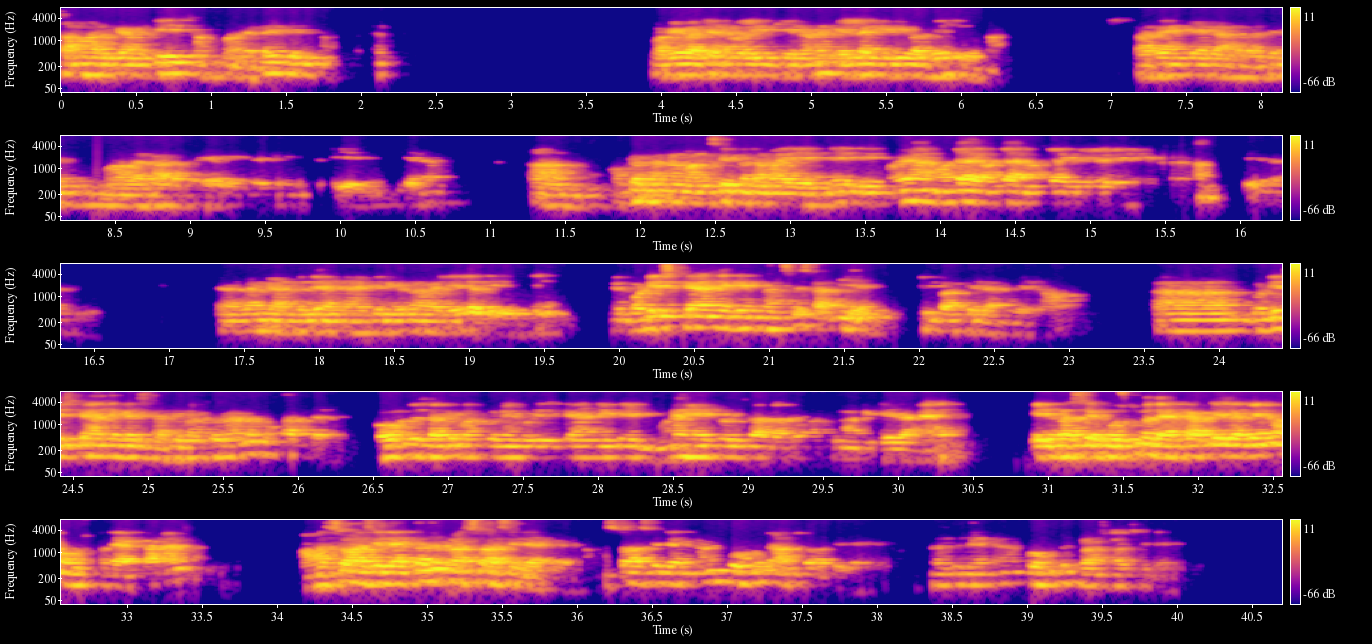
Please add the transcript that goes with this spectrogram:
සමහර කැමති සම්පන්නට ඉතින් වගේ වචන වලින් කියනවනම් එල්ලගිරි වගේ කියනවා. පරයන්කේ ගන්නවද මාවකාරයේ කියන ආ අපේ ගන්න මානසිකව තමයි එන්නේ. ඉතින් ඔය හොඳයි හොඳයි හොඳයි කියලා දැන් ගන්න දෙයක් නැහැ කියන එක තමයි ලියලා තියෙන්නේ. මේ බොඩි ස්කෑන් එකෙන් පස්සේ සතිය ඉපත් වෙලා තියෙනවා. බොඩි ස්කෑන් එක සතිමත් වුණා නම් මොකක්ද? කොහොමද සතිමත් වුනේ බොඩි ස්කෑන් එකේ මොන හේතු නිසා සතිමත් වුණාද කියලා නැහැ. ඊට පස්සේ හුස්ම දැක්කා කියලා කියනවා හුස්ම දැක්කා නම් ආස්වාසය දැක්කද ප්‍රස්වාසය දැක්කද? ආස්වාසය දැක්කම කොහොමද ආස්වාසය දැක්කේ? ප්‍රස්වාසය දැක්කම කොහොමද ප්‍රස්වාසය දැක්කේ?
